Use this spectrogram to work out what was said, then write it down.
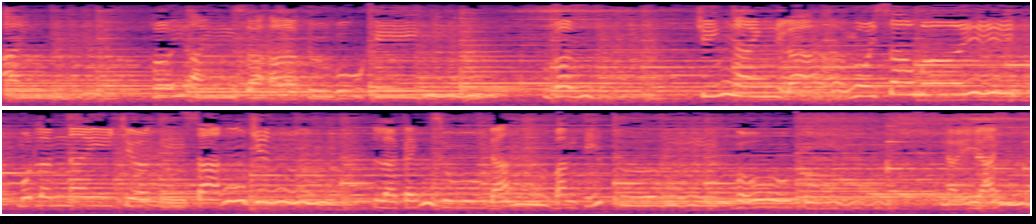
anh hỡi anh ra từ vũ khí. Vâng chính anh là ngôi sao mới. Một lần này chợt sáng trưng là cánh dù đang bằng tiếc thương vô cùng. Này anh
